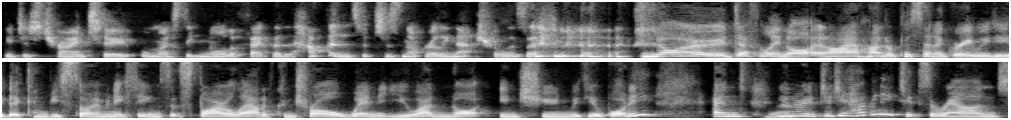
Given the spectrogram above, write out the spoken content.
you're just trying to almost ignore the fact that it happens, which is not really natural, is it? no, definitely not. And I 100% agree with you. There can be so many things that spiral out of control when you are not in tune with your body. And, yeah. you know, did you have any tips around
